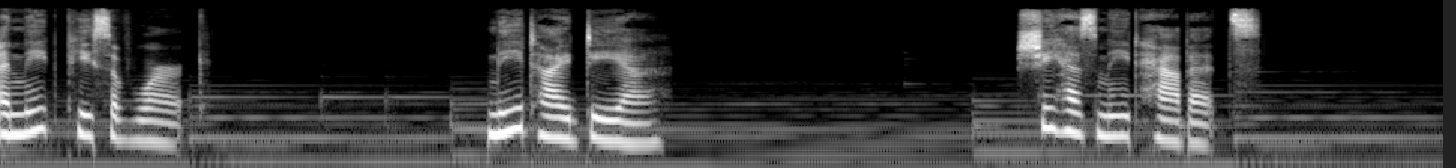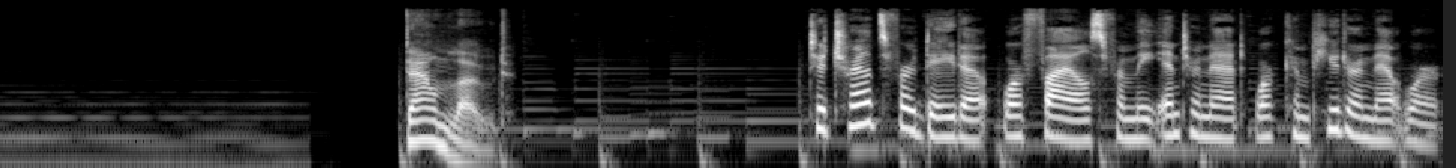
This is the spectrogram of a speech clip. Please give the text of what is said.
A neat piece of work. Neat idea. She has neat habits. Download To transfer data or files from the Internet or computer network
